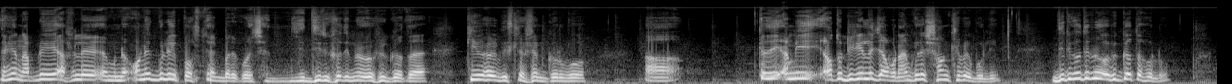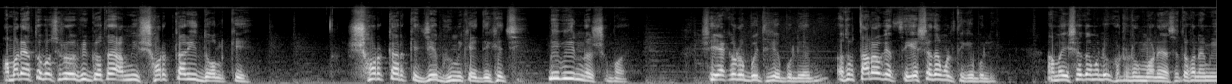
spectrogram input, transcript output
দেখেন, আপনি আসলে মানে অনেকগুলি প্রশ্ন একবারে করেছেন, যে দীর্ঘদিনের অভিজ্ঞতা, কীভাবে বিশ্লেষণ করব। কাজে আমি অত ডিটেলে যাব না, আমি খালি সংক্ষেপে বলি। দীর্ঘদিনের অভিজ্ঞতা হলো, আমার এত বছরের অভিজ্ঞতা, আমি সরকারি দলকে, সরকারকে যে ভূমিকায় দেখেছি, বিভিন্ন সময়, সেই একানব্বই থেকে বলি আমি, অথবা তার থেকে, এরশাদ আমল থেকে বলি। আমার এরশাদ আমলের ঘটনা মনে আছে তখন আমি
